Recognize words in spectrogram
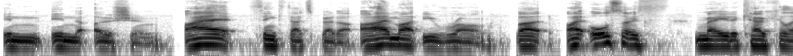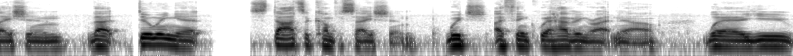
in in the ocean. I think that's better. I might be wrong, but I also th- made a calculation that doing it starts a conversation, which I think we're having right now, where you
